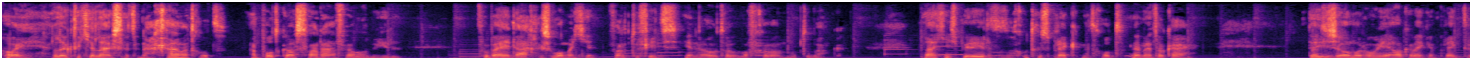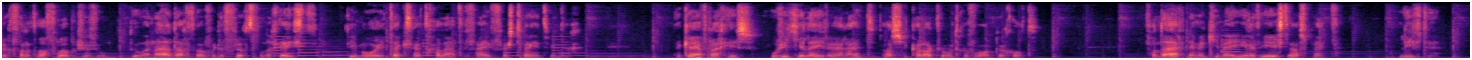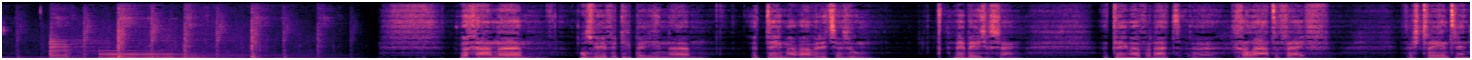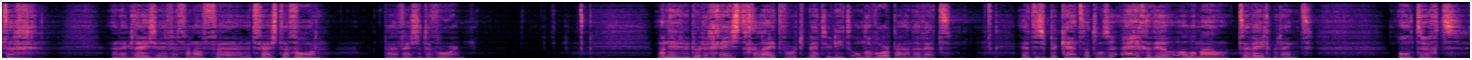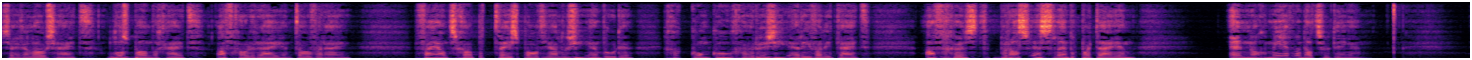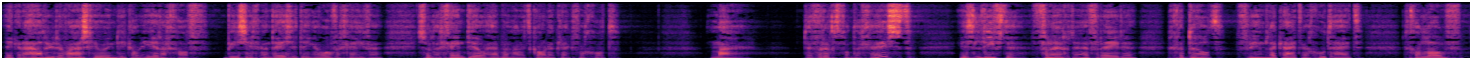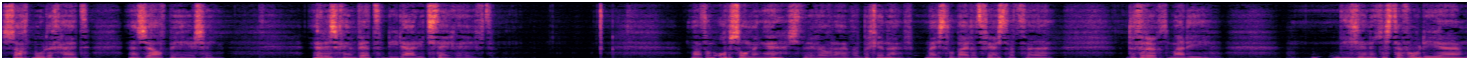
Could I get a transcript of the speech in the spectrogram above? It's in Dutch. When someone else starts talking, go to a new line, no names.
Hoi, leuk dat je luistert naar Ga met God, een podcast van Rafael Almere. Voorbij je dagelijks ommetje, van op de fiets, in de auto of gewoon op de bank. Laat je inspireren tot een goed gesprek met God en met elkaar. Deze zomer hoor je elke week een preek terug van het afgelopen seizoen toen we nadachten over de vrucht van de geest, die mooie tekst uit Galaten 5 vers 22. De kernvraag is, hoe ziet je leven eruit als je karakter wordt gevormd door God? Vandaag neem ik je mee in het eerste aspect, liefde. We gaan uh, ons weer verdiepen in uh, het thema waar we dit seizoen mee bezig zijn. Het thema vanuit uh, Galaten 5, vers 22. En ik lees even vanaf het vers daarvoor, een paar versen daarvoor. Wanneer u door de geest geleid wordt, bent u niet onderworpen aan de wet. Het is bekend wat onze eigen wil allemaal teweeg brengt. Ontucht, zedeloosheid, losbandigheid, afgoderij en toverij vijandschap, tweespalt, jaloezie en woede, gekonkel, geruzie en rivaliteit, afgunst, bras- en slemperpartijen en nog meer van dat soort dingen. Ik herhaal u de waarschuwing die ik al eerder gaf. Wie zich aan deze dingen overgeven, zullen geen deel hebben aan het koninkrijk van God. Maar de vrucht van de geest is liefde, vreugde en vrede, geduld, vriendelijkheid en goedheid, geloof, zachtmoedigheid en zelfbeheersing. Er is geen wet die daar iets tegen heeft. Wat een opsomming, hè? Als je er even over nadenkt. We beginnen meestal bij dat vers, dat, uh, de vrucht. Maar die, die zinnetjes daarvoor, die uh,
